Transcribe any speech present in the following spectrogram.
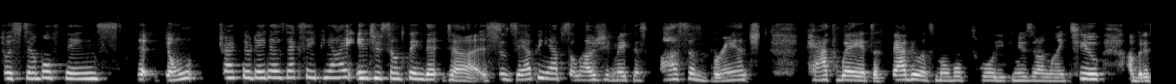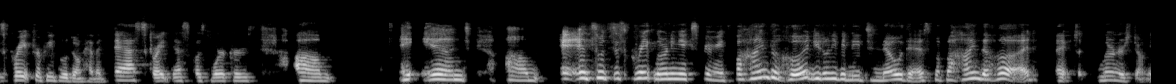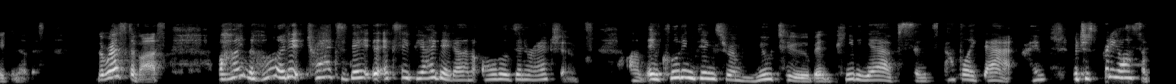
to assemble things that don't track their data as XAPI into something that does. So Xapiapps allows you to make this awesome branched pathway. It's a fabulous mobile tool. You can use it online too, um, but it's great for people who don't have a desk, right? Deskless workers. Um, and um, and so it's this great learning experience. Behind the hood, you don't even need to know this, but behind the hood, actually, learners don't need to know this. The rest of us, behind the hood, it tracks data, XAPI data on all those interactions, um, including things from YouTube and PDFs and stuff like that, right? Which is pretty awesome.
